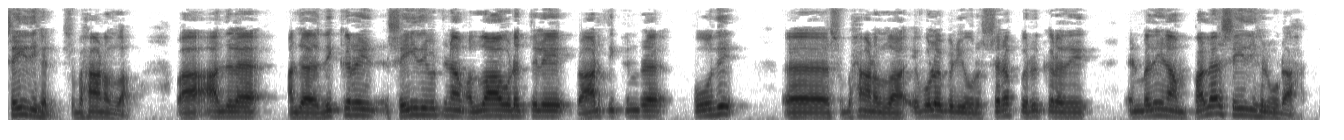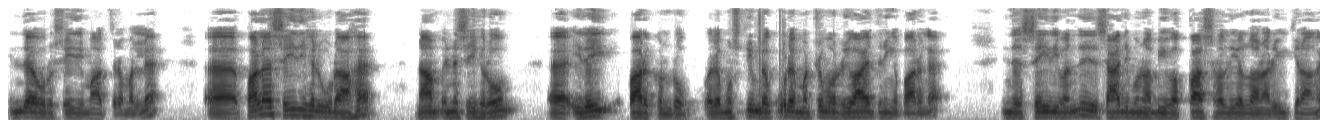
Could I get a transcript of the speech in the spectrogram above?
செய்திகள் சுபஹானல்லா. அதில் அந்த திக்கரை செய்துவிட்டு நாம் அல்லாவிடத்திலே பிரார்த்திக்கின்ற போது சுபஹானல்லா எவ்வளோ பெரிய ஒரு சிறப்பு இருக்கிறது என்பதை நாம் பல செய்திகளூடாக இந்த ஒரு செய்தி மாத்திரமல்ல பல செய்திகள் ஊடாக நாம் என்ன செய்கிறோம் இதை பார்க்கின்றோம். ஒரு முஸ்லீம்ல கூட மற்றும் ஒரு ரிவாயத்தை நீங்கள் பாருங்கள் இந்த செய்தி வந்து சாதிபுன் அபி வக்காஸ் ரலி அல்லான்னு அறிவிக்கிறாங்க.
